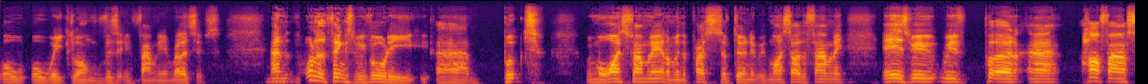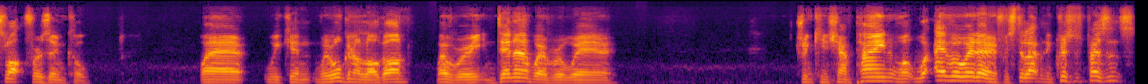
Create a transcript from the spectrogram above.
all, all week long visiting family and relatives. And one of the things we've already um, booked with my wife's family, and I'm in the process of doing it with my side of the family, is we, we've put a, a half hour slot for a Zoom call where we can, we're all going to log on, whether we're eating dinner, whether we're drinking champagne, whatever we're doing. If we're still opening Christmas presents,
